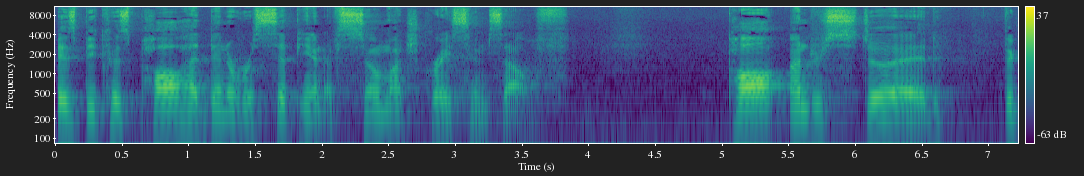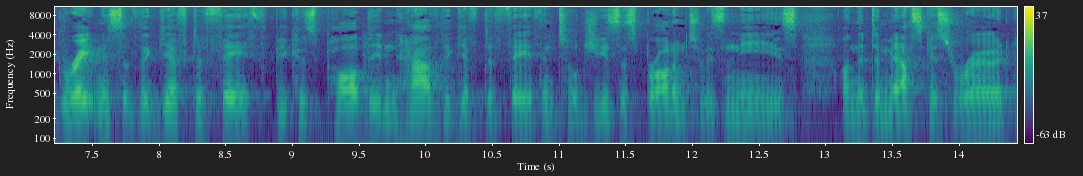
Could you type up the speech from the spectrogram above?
is because Paul had been a recipient of so much grace himself. Paul understood the greatness of the gift of faith because Paul didn't have the gift of faith until Jesus brought him to his knees on the Damascus Road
